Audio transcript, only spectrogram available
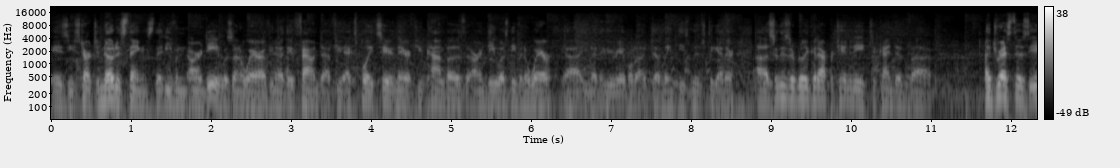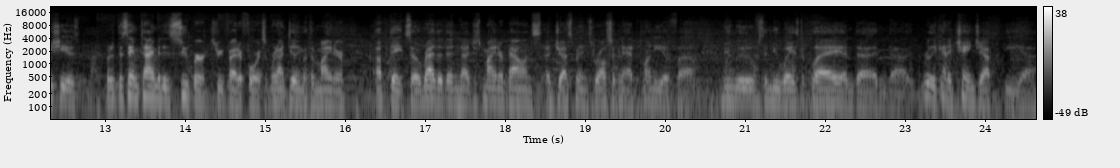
is you start to notice things that even R&D was unaware of. You know, they found a few exploits here and there, a few combos that R&D wasn't even aware, uh, you know, that you were able to, to link these moves together. Uh, so this is a really good opportunity to kind of uh, address those issues. But at the same time, it is super Street Fighter 4, so we're not dealing with a minor update. So rather than uh, just minor balance adjustments, we're also going to add plenty of uh, new moves and new ways to play, and, uh, and uh, really kind of change up the uh,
